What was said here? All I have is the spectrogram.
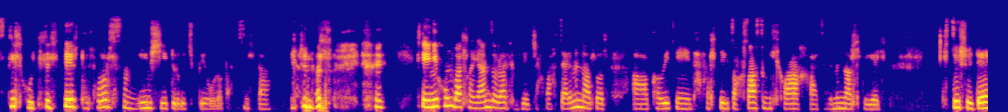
сэтгэл хөдлөлтөөр тулгуурласан ийм шийдвэр гэж би өөрөө бодсон л доо. Ер нь бол Гэтэ энийг хүн болгон янз бүрээр хүлээж авах. Зарим нь бол ковидын тархалтыг зогсоосон гэх байх. Зарим нь бол тэгэл хэцүү шүү дээ.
